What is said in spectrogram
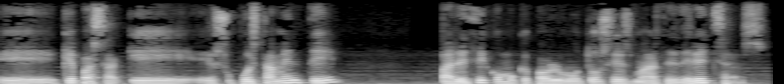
eh, ¿Qué pasa? Que eh, supuestamente parece como que Pablo Motos es más de derechas,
